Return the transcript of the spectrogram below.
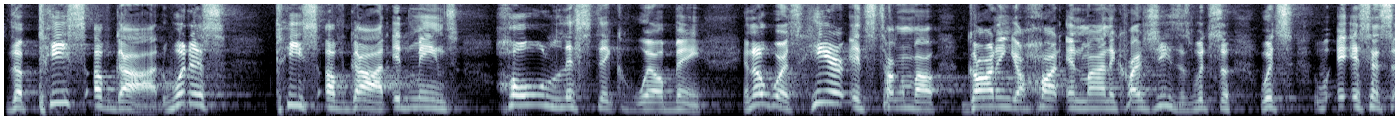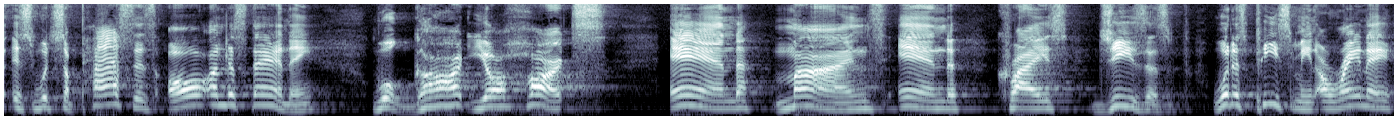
The peace of God. What is peace of God? It means holistic well being. In other words, here it's talking about guarding your heart and mind in Christ Jesus, which, which, it's which surpasses all understanding, will guard your hearts and minds in Christ Jesus. What does peace mean? Eirene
